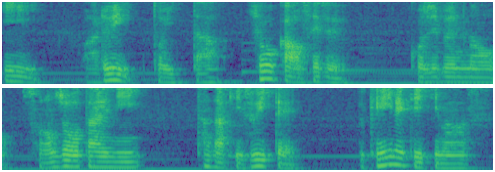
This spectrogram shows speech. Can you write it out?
いい悪いといった評価をせずご自分のその状態にただ気づいて受け入れていきます。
